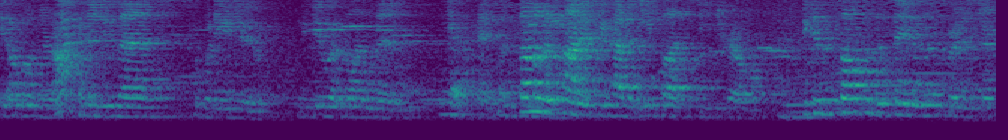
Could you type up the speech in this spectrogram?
The oboes are not going to do that. So what do you do? You do what blends in. Yeah. Okay, so some of the time if you have an E flat to D trill, because it's also the same in this register.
